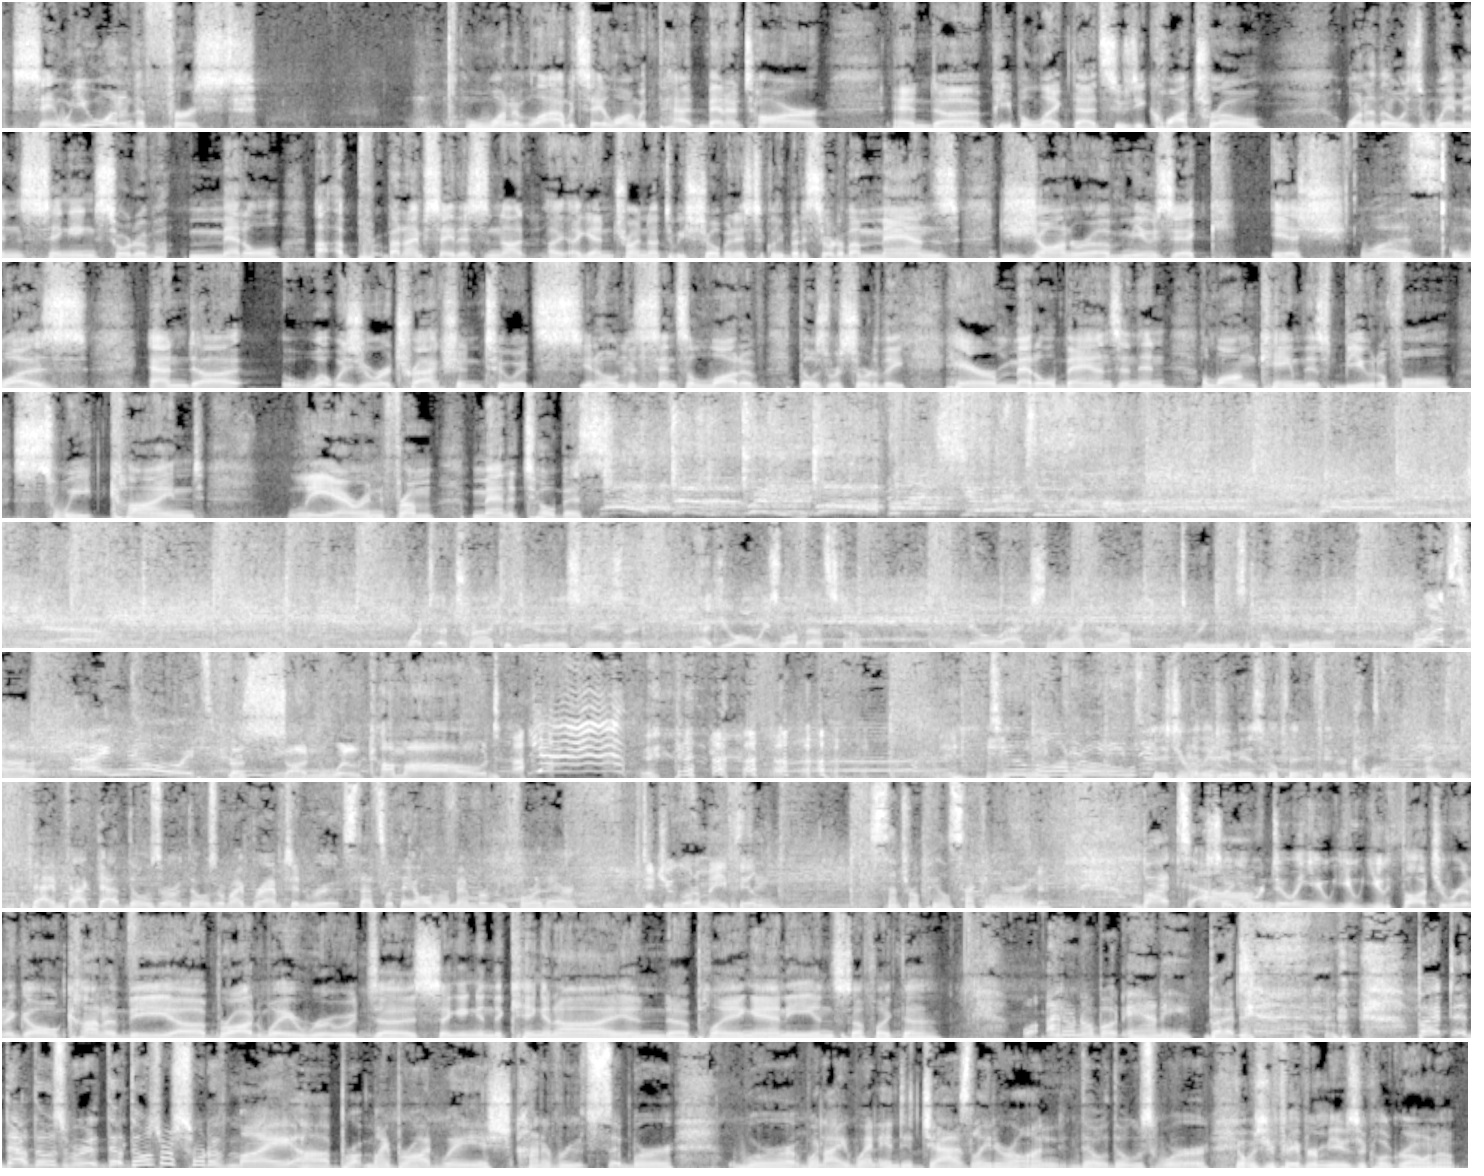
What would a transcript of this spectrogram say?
say, were you one of the first? One of I would say, along with Pat Benatar and uh, people like that, Suzi Quatro. One of those women singing sort of metal, uh, but I'm saying this not again trying not to be chauvinistically, but it's sort of a man's genre of music ish Was. Was. And uh, what was your attraction to it you know because since a lot of those were sort of the hair metal bands and then along came this beautiful sweet kind lee aaron from manitobas what attracted you to this music? Had you always loved that stuff no, actually, I grew up doing musical theater. But, What? Uh, I know it's the sun will come out Yeah tomorrow. did you really do musical thea- theater I on did. I did. That, in fact, that those are those are my Brampton roots. That's what they all remember me for. There. Did you go to Mayfield? Interesting. Central Peel Secondary. Oh, okay. But um, So you were doing you you you thought you were going to go kind of the uh, Broadway route, uh, singing in The King and I and uh, playing Annie and stuff like that. Well, I don't know about Annie, but but that, those were th- those were sort of my uh, bro- my Broadway-ish kind of roots. Were were when I went and did jazz later on. Though those were What was your favorite musical growing up?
